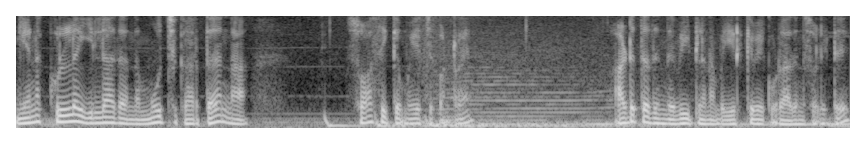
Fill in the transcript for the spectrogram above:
எனக்குள்ளே இல்லாத அந்த மூச்சு காரத்தை நான் சுவாசிக்க முயற்சி பண்ணுறேன் அடுத்தது இந்த வீட்டில் நம்ம இருக்கவே கூடாதுன்னு சொல்லிட்டு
